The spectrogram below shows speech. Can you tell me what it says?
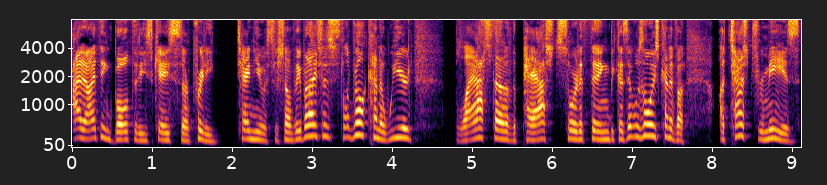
I, I think both of these cases are pretty tenuous or something. But I just real kind of weird blast out of the past sort of thing because it was always kind of a, a test for me is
